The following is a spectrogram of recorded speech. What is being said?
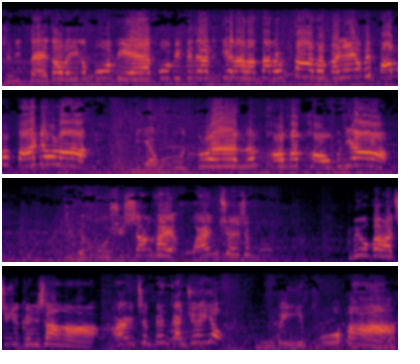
这里逮到了一个波比，波比被他的电大塔大招大到，感觉要被拔毛拔掉了。一点护盾能跑吗？跑不掉。这里后续伤害完全是不没有办法继续跟上啊，而这边感觉要被一波吧，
